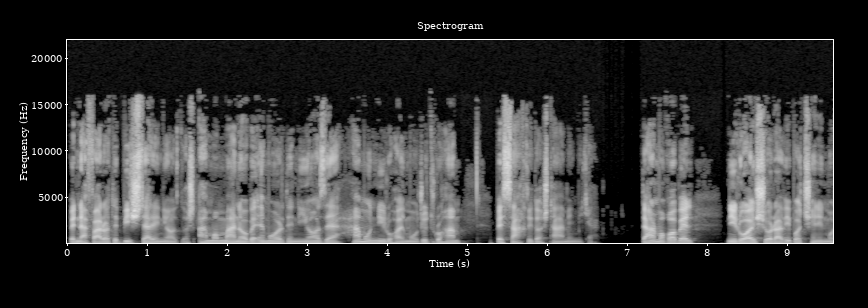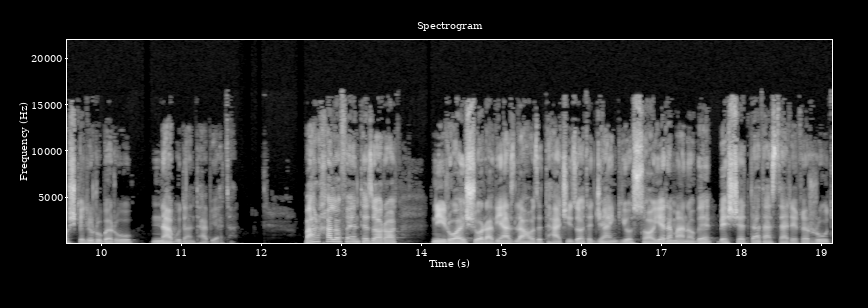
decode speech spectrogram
به نفرات بیشتری نیاز داشت اما منابع مورد نیاز همون نیروهای موجود رو هم به سختی داشت تأمین می‌کرد. در مقابل نیروهای شوروی با چنین مشکلی روبرو نبودند طبیعتا. برخلاف انتظارات نیروهای شوروی از لحاظ تجهیزات جنگی و سایر منابع به شدت از طریق رود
